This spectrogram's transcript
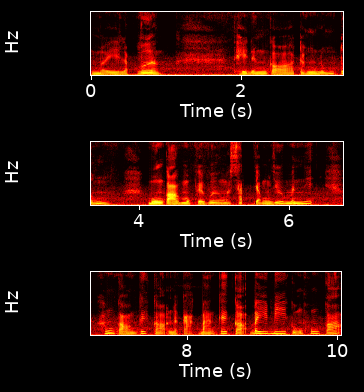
mới lập vườn. Thì đừng có trồng lung tung. Muốn có một cái vườn mà sạch giống như mình ấy không có cái cọ là các bạn cái cọ baby cũng không có.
